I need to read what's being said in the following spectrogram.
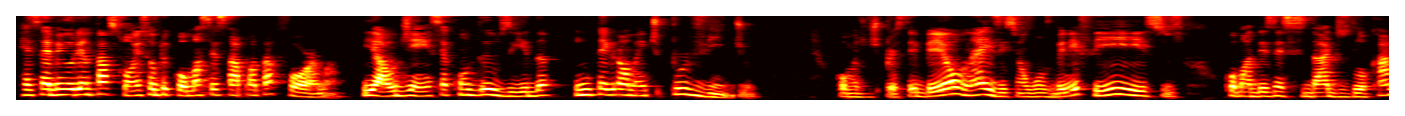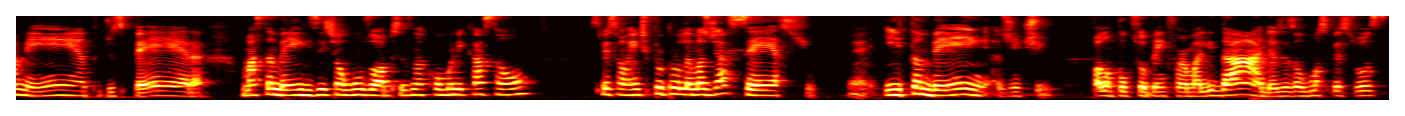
recebem orientações sobre como acessar a plataforma e a audiência é conduzida integralmente por vídeo. Como a gente percebeu, né, existem alguns benefícios, como a desnecessidade de deslocamento, de espera, mas também existem alguns óbices na comunicação, especialmente por problemas de acesso. Né? E também a gente fala um pouco sobre a informalidade, às vezes algumas pessoas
